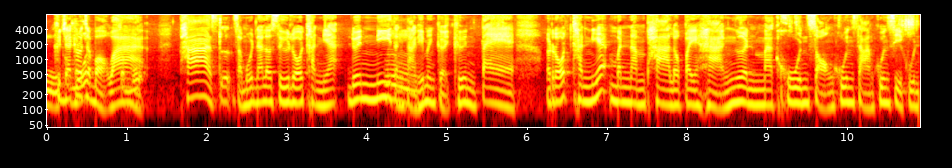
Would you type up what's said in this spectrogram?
มคือแจ็คสมมุเราติจะบอกว่าสมมุติถ้าสมมตินะเราซื้อรถคันเนี้ยด้วยหนี้อืมต่างๆที่มันเกิดขึ้น แต่รถคันเนี้ยมันนำพาเราไปหาเงินมาคูณ 2 คูณ 3 คูณ 4 คูณ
